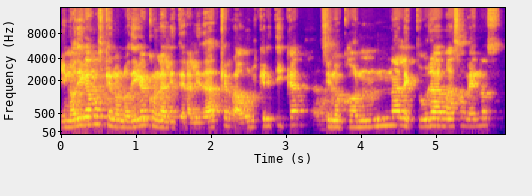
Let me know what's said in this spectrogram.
Y no digamos que nos lo diga con la literalidad que Raúl critica, Ah, sino con una lectura más o menos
